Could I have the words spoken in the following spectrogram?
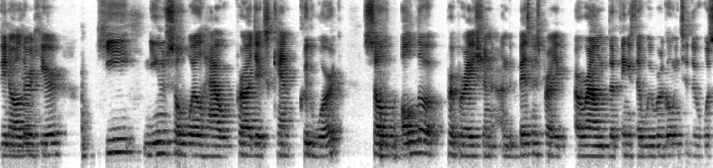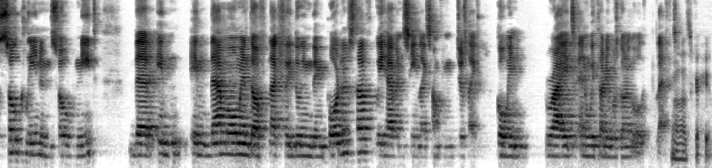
Dino Elder here, he knew so well how projects can could work. So all the preparation and the business project around the things that we were going to do was so clean and so neat that in in that moment of actually doing the important stuff, we haven't seen like something just like going right and we thought it was going to go left. Oh, that's great.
